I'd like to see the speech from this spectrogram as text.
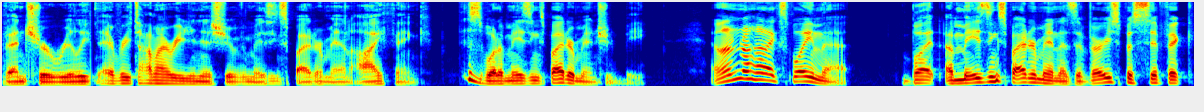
venture, really. Every time I read an issue of Amazing Spider Man, I think this is what Amazing Spider Man should be. And I don't know how to explain that, but Amazing Spider Man has a very specific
